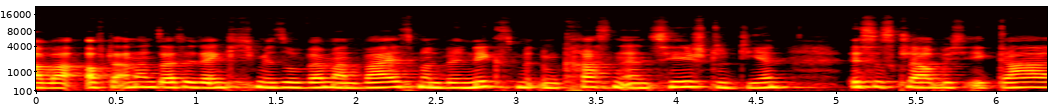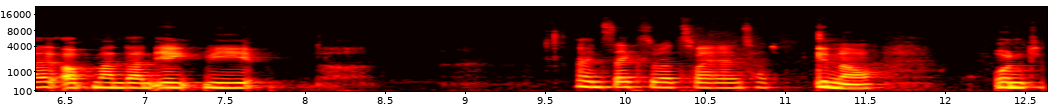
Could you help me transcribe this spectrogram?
Aber auf der anderen Seite denke ich mir so, wenn man weiß, man will nichts mit einem krassen NC studieren, ist es, glaube ich, egal, ob man dann irgendwie 1,6 oder 2,1 hat. Genau. Und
